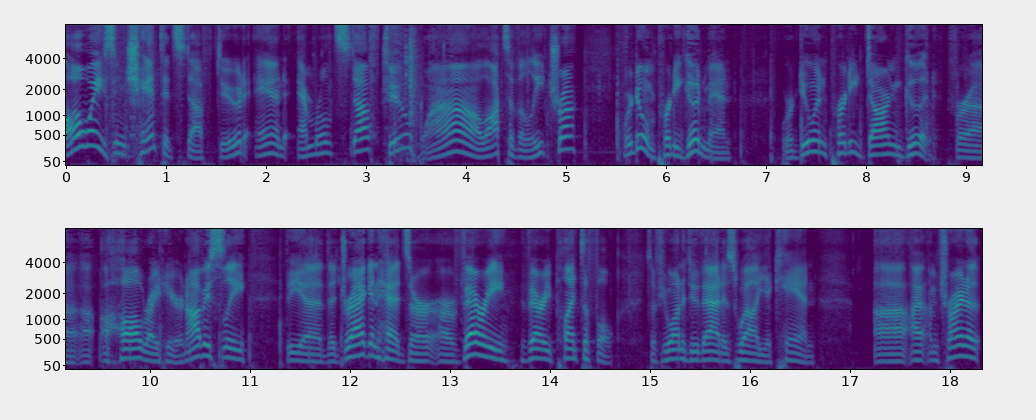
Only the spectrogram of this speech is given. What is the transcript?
always enchanted stuff, dude. And emerald stuff, too. Wow. Lots of elytra. We're doing pretty good, man. We're doing pretty darn good for a, a, a haul right here. And obviously, the uh, the dragon heads are, are very, very plentiful. So if you want to do that as well, you can. Uh, I, I'm trying to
